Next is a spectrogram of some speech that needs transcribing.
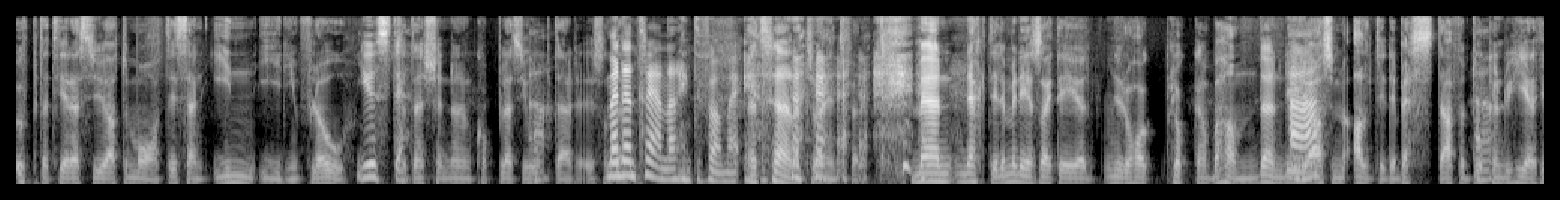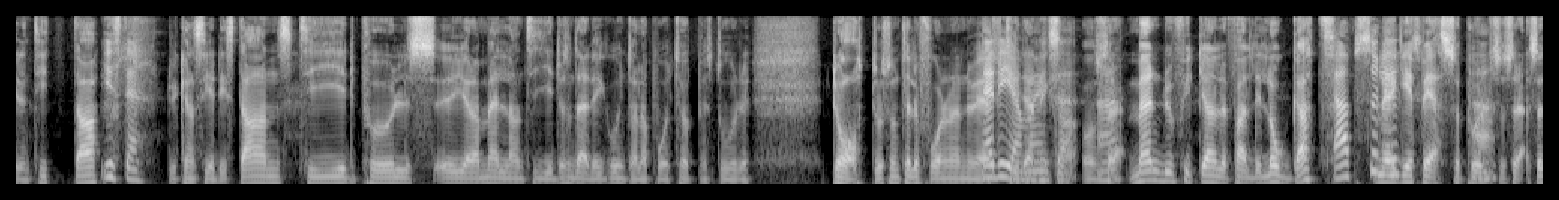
uppdateras integreras ju automatiskt sen in i din flow. Just det. Så den, den kopplas ihop ja. där. Men den tränar inte för mig. Den tränar tror jag inte för dig. Men nackdelen med det sagt är ju att när du har klockan på handen, det är ja. ju alltså alltid det bästa för då ja. kan du hela tiden titta. Just det. Du kan se distans, tid, puls, eh, göra mellantid och sånt där. Det går inte att hålla på och ta upp en stor dator som telefonerna nu är Nej, det gör man liksom. och sådär. Men du fick i alla fall det loggat Absolut. med GPS och puls ja. och sådär så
